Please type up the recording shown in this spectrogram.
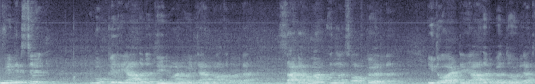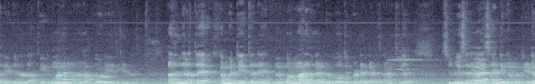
മിനിറ്റ്സിൽ ബുക്കിൽ യാതൊരു തീരുമാനവും ഇല്ലാന്ന് മാത്രമല്ല സഹർണ എന്ന സോഫ്റ്റ്വെയറിൽ ഇതുമായിട്ട് യാതൊരു ബന്ധവും ഇല്ലാത്ത രീതിയിലുള്ള തീരുമാനങ്ങളാണ് അപ്ലോഡ് ചെയ്തിരിക്കുന്നത്. അത് ഇന്നലത്തെ കമ്മിറ്റിയിൽ തന്നെ മെമ്പർമാരെ അത് കണ്ട് ബോധ്യപ്പെട്ടതിന്റെ അടിസ്ഥാനത്തിൽ വികസനകാര്യ സ്റ്റാൻഡിംഗ് കമ്മിറ്റിയുടെ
